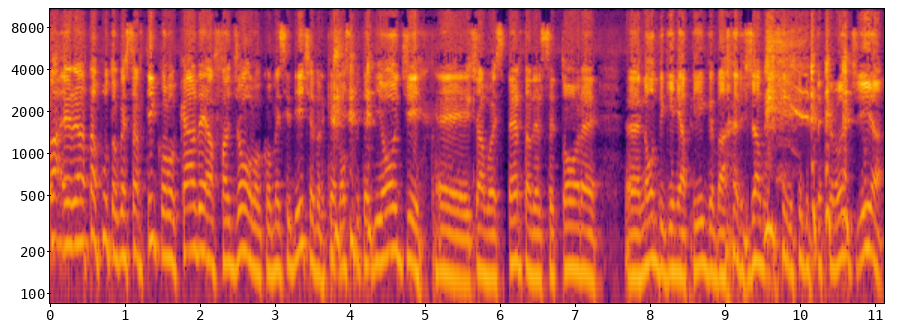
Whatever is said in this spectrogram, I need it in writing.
Ma in realtà appunto questo articolo cade a fagiolo, come si dice, perché l'ospite di oggi è diciamo, esperta del settore eh, non di guinea pig, ma diciamo di, tecnologia.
